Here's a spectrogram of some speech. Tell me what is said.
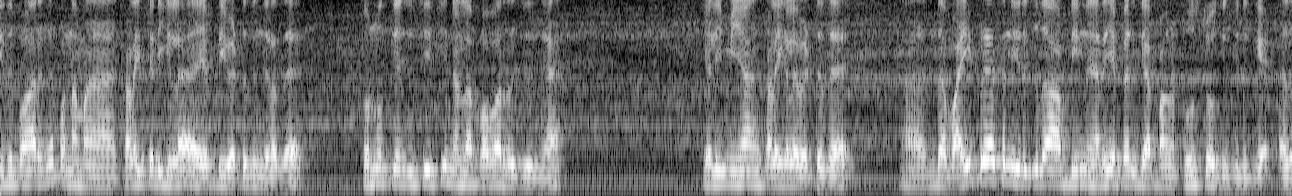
இது பாருங்கள் இப்போ நம்ம களைச்செடிகளை எப்படி வெட்டுதுங்கிறது. தொண்ணூற்றி அஞ்சு சிசி நல்லா பவர் இருக்குதுங்க. எளிமையாக களைகளை வெட்டுது. இந்த வைப்ரேஷன் இருக்குதா அப்படின்னு நிறைய பேர் கேட்பாங்க. டூ ஸ்ட்ரோக் இன்ஜினுக்கு அது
